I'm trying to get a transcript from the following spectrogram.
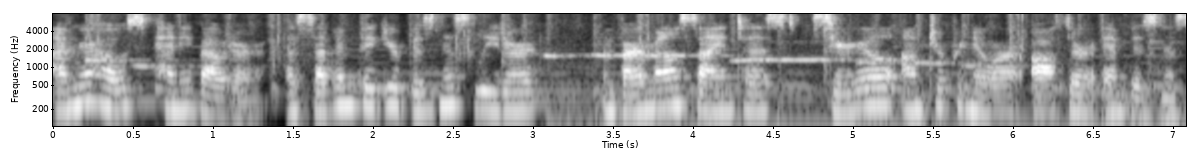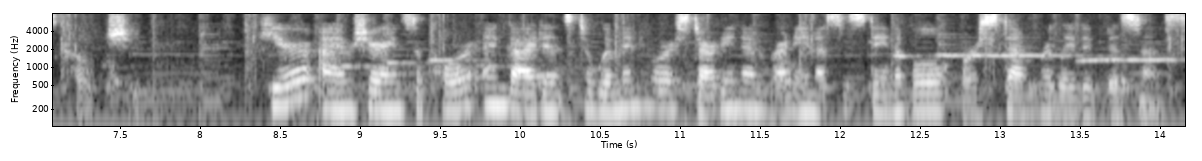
I'm your host, Penny Bauder, a seven figure business leader, environmental scientist, serial entrepreneur, author, and business coach. Here, I am sharing support and guidance to women who are starting and running a sustainable or STEM related business.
